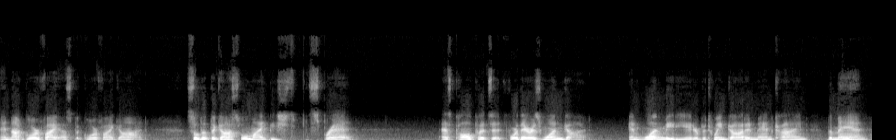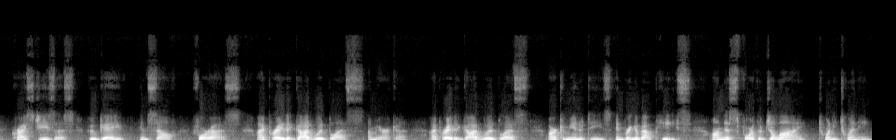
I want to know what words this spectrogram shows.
and not glorify us, but glorify God, so that the gospel might be spread. As Paul puts it, for there is one God and one mediator between God and mankind, the man Christ Jesus, who gave himself for us. I pray that God would bless America. I pray that God would bless our communities and bring about peace on this 4th of July, 2020.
